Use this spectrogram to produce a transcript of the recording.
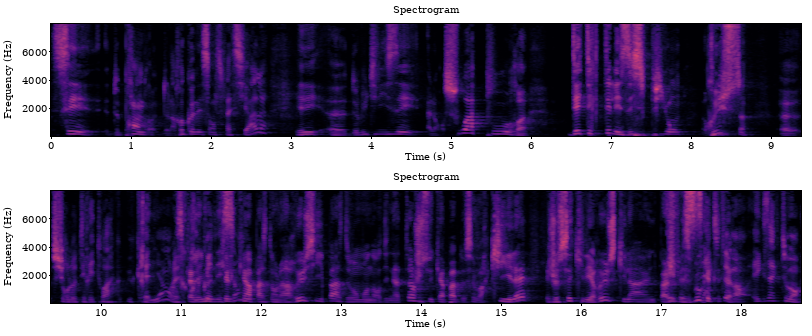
c'est de prendre de la reconnaissance faciale et de l'utiliser, alors soit pour détecter les espions russes, euh, sur le territoire ukrainien en les reconnaissant. Quelqu'un passe dans la rue, s'il passe devant mon ordinateur, je suis capable de savoir qui il est, et je sais qu'il est russe, qu'il a une page Facebook, etc. Exactement.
